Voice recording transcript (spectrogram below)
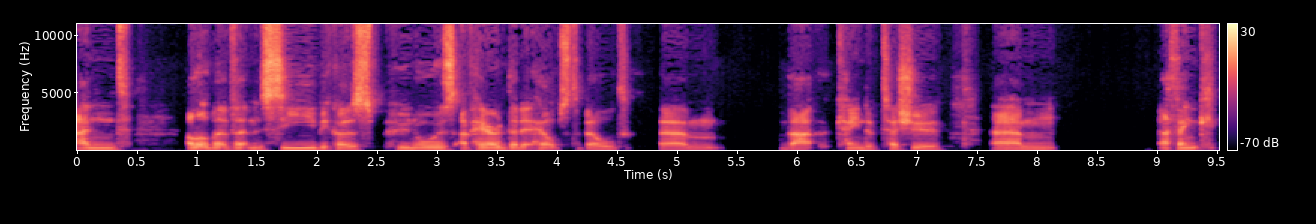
and a little bit of vitamin C because who knows? I've heard that it helps to build um, that kind of tissue. Um, I think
